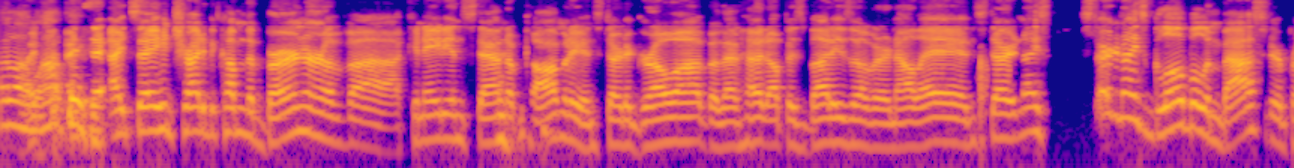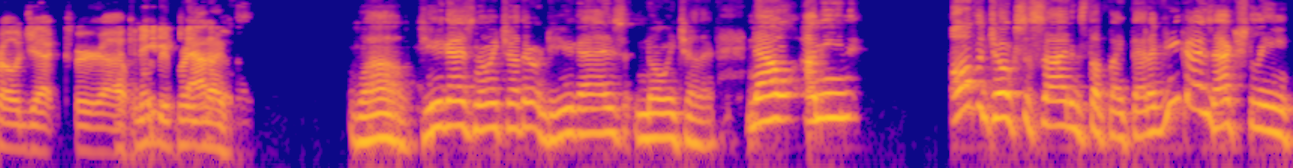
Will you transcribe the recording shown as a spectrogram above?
Oh, well, I'll I'd, say. I'd say he'd try to become the burner of uh, Canadian stand-up comedy and start to grow up, and then head up his buddies over in LA and start a nice, start a nice global ambassador project for uh, That would be Canadian cannabis. nice. Wow. Do you guys know each other or do you guys know each other? Now, I mean, all the jokes aside and stuff like that, have you guys actually,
